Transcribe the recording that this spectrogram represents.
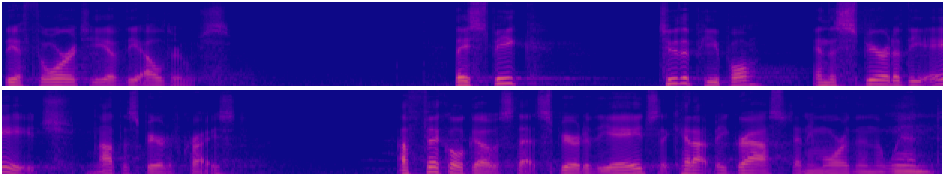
the authority of the elders. They speak to the people in the spirit of the age, not the spirit of Christ. A fickle ghost, that spirit of the age that cannot be grasped any more than the wind.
